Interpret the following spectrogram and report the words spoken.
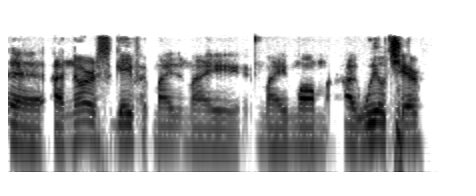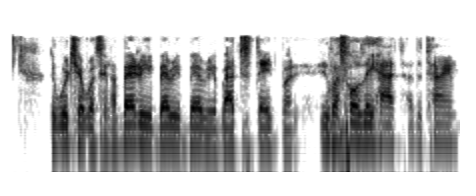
uh, a nurse gave my my my mom a wheelchair. The wheelchair was in a very very very bad state, but it was all they had at the time.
